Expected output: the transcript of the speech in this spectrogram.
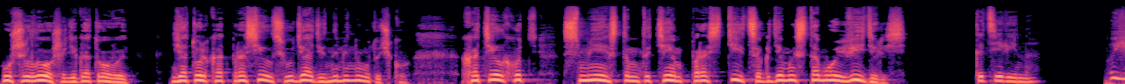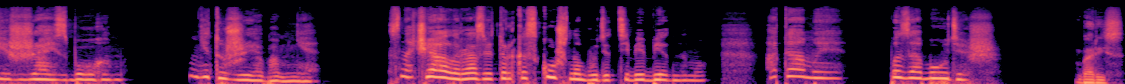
Уж и лошади готовы. Я только отпросился у дяди на минуточку. Хотел хоть с местом-то тем проститься, где мы с тобой виделись». Катерина. «Уезжай с Богом. Не тужи обо мне. Сначала разве только скучно будет тебе, бедному, а там и позабудешь». Борис.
